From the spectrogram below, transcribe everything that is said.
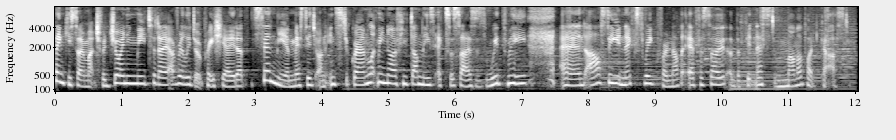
Thank you so much for joining me today. I really do appreciate it. Send me a message on Instagram. Let me know if you've done these exercises with me. And I'll see you next week for another episode of the FitNest Mama podcast.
